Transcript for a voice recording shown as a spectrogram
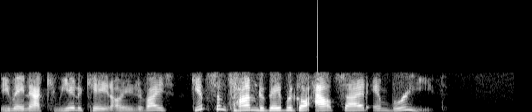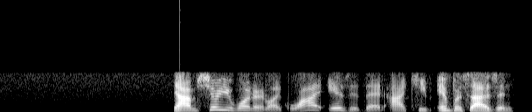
you may not communicate on your device. Give some time to be able to go outside and breathe. Now, I'm sure you're wondering, like, why is it that I keep emphasizing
